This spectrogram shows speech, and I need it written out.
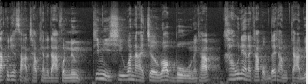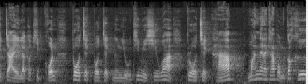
นักวิทยาศาสตร์ชาวแคนาดาคนหนึ่งที่มีชื่อว่านายเจอรอบบูนะครับ เขาเนี่ยนะครับผมได้ทำการวิจัยแล้วก็คิดค้นโปรเจกต์โปรเจกต์หนึ่งอยู่ที่มีชื่อว่าโปรเจกต์ฮาร์ปมันเนี่ยนะครับผมก็คือ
